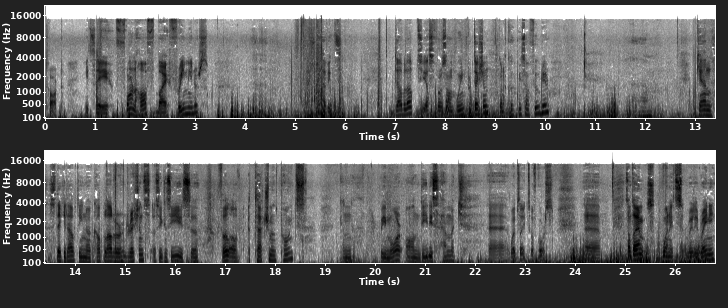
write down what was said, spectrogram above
tarp. It's a four and a half by three meters. Actually have it double up just for some wind protection. Gonna cook me some food here. Um, can stick it out in a couple other directions. As you can see, it's uh, full of attachment points. Can read more on DD's hammock uh, website, of course. Uh, sometimes when it's really rainy,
